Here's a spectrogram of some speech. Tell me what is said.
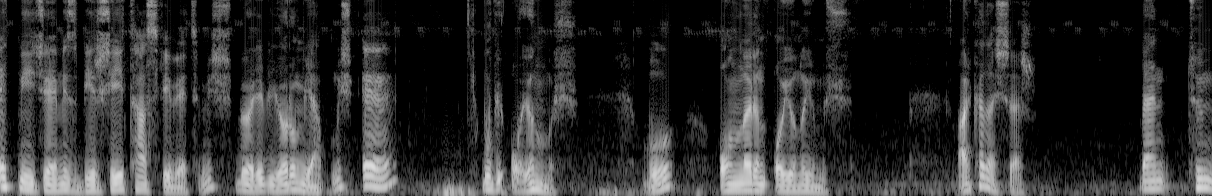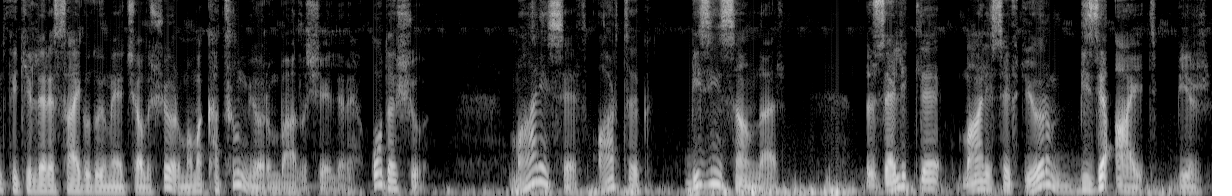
etmeyeceğimiz bir şeyi tasvip etmiş. Böyle bir yorum yapmış. E bu bir oyunmuş. Bu onların oyunuymuş. Arkadaşlar ben tüm fikirlere saygı duymaya çalışıyorum ama katılmıyorum bazı şeylere. O da şu. Maalesef artık biz insanlar özellikle maalesef diyorum bize ait bir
